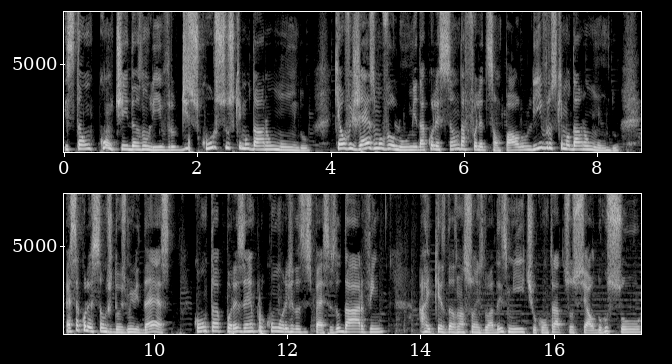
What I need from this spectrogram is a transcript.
estão contidas no livro Discursos que Mudaram o Mundo, que é o vigésimo volume da coleção da Folha de São Paulo, Livros que Mudaram o Mundo. Essa coleção de 2010 conta, por exemplo, com Origem das Espécies do Darwin, a Riqueza das Nações do Adam Smith, O Contrato Social do Rousseau,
